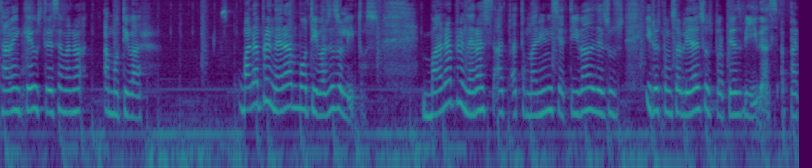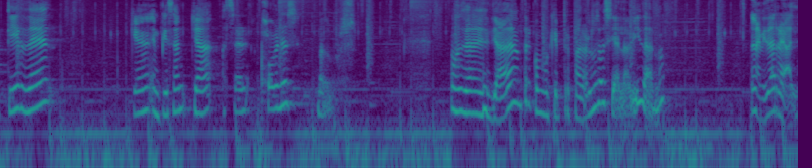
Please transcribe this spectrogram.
¿Saben qué? Ustedes se van a, motivar. Van a aprender a motivarse solitos. Van a aprender a, tomar iniciativa de sus y de sus propias vidas. A partir de que empiezan ya a ser jóvenes maduros. O sea, ya como que prepararlos hacia la vida, ¿no? La vida real.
